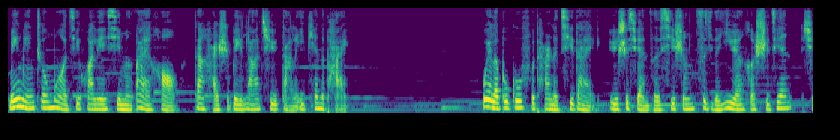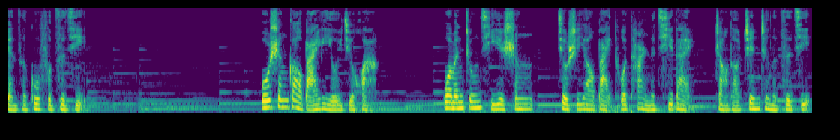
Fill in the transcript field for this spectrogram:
明明周末计划练习一门爱好，但还是被拉去打了一天的牌。为了不辜负他人的期待，于是选择牺牲自己的意愿和时间，选择辜负自己。《无声告白》里有一句话：“我们终其一生，就是要摆脱他人的期待，找到真正的自己。”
